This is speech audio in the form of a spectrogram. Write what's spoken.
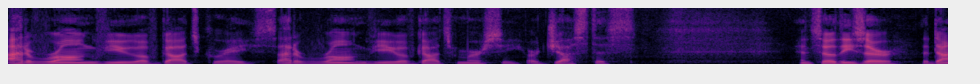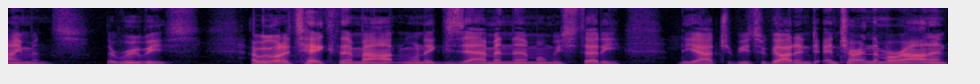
I had a wrong view of God's grace. I had a wrong view of God's mercy or justice. And so these are the diamonds, the rubies. And we want to take them out and we want to examine them when we study the attributes of God and, and turn them around and,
